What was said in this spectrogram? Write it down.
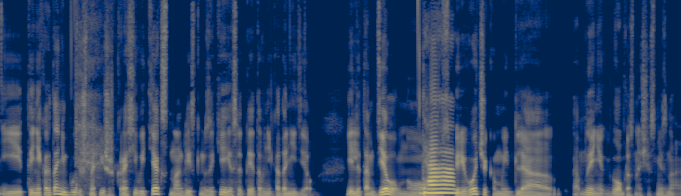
И ты никогда не будешь напишешь красивый текст на английском языке, если ты этого никогда не делал. Или там делал, но Да. с переводчиком и для... там, ну, я не, образно сейчас не знаю,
